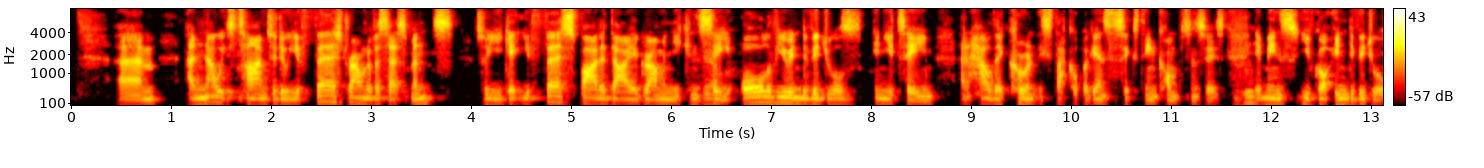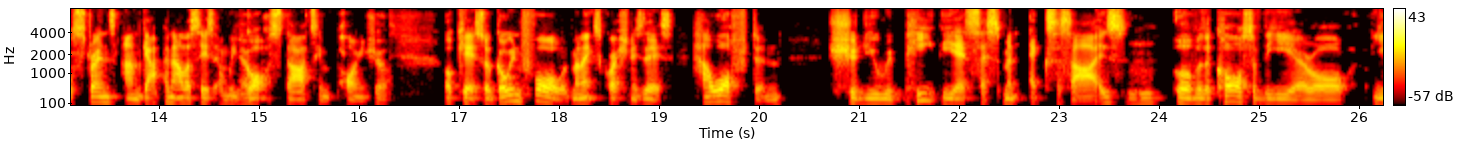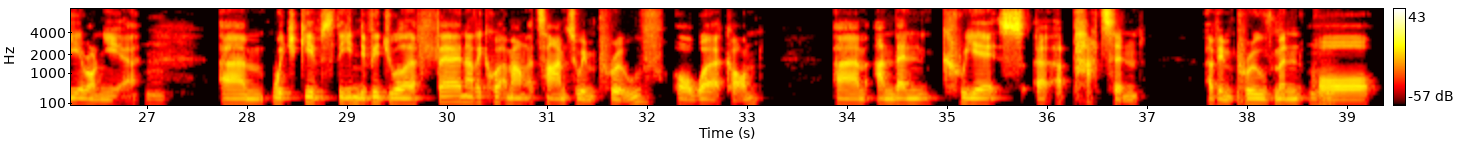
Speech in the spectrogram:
Um, and now it's time to do your first round of assessments. So you get your first spider diagram, and you can see all of your individuals in your team and how they currently stack up against the 16 competencies. Mhm. It means you've got individual strengths and gap analysis, and we've Yep. got a starting point. Sure. Okay, so going forward, my next question is this How often should you repeat the assessment exercise Mhm. over the course of the year or year on year, Mm. um, which gives the individual a fair and adequate amount of time to improve or work on, um, and then creates a, a pattern of improvement Mhm. or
